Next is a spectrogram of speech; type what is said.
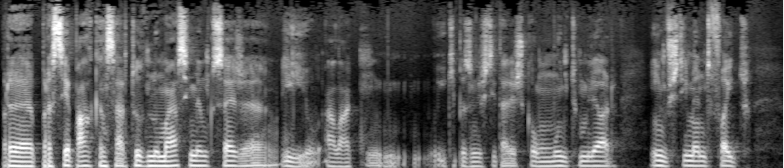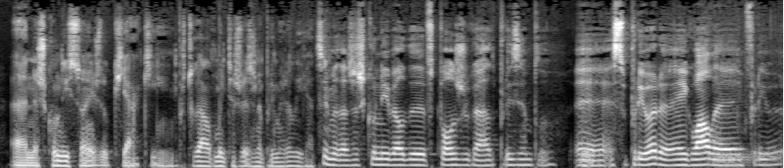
para, para ser para alcançar tudo no máximo, mesmo que seja, e há lá equipas universitárias com muito melhor investimento feito uh, nas condições do que há aqui em Portugal, muitas vezes na Primeira Liga. Sim, mas achas que o nível de futebol jogado, por exemplo, é, é superior, é igual, é inferior?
